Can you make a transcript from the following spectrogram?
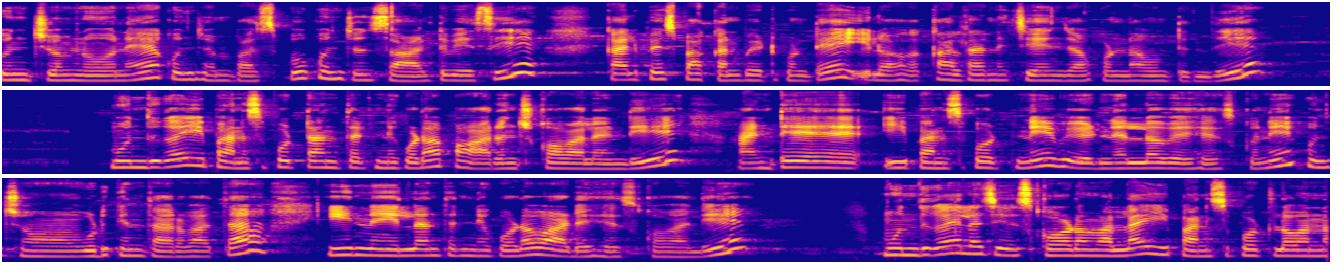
కొంచెం నూనె కొంచెం పసుపు కొంచెం సాల్ట్ వేసి కలిపేసి పక్కన పెట్టుకుంటే ఈలోగా కలర్ అనేది చేంజ్ అవ్వకుండా ఉంటుంది. ముందుగా ఈ పనసపొట్టు అంతటిని కూడా పారించుకోవాలండి. అంటే ఈ పనసపొట్టుని వేడి నీళ్ళలో వేసేసుకుని కొంచెం ఉడికిన తర్వాత ఈ నీళ్ళంతటిని కూడా వాడేసేసుకోవాలి. ముందుగా ఇలా చేసుకోవడం వల్ల ఈ పనసపొట్టులో ఉన్న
